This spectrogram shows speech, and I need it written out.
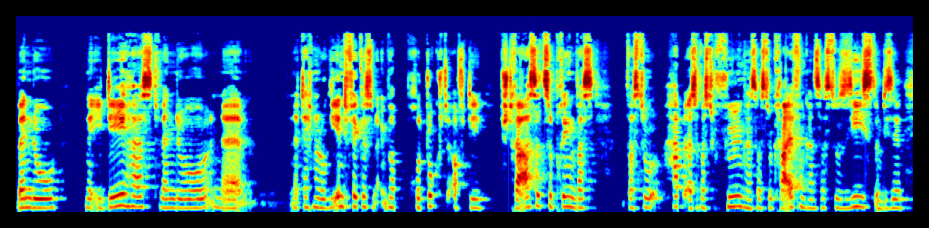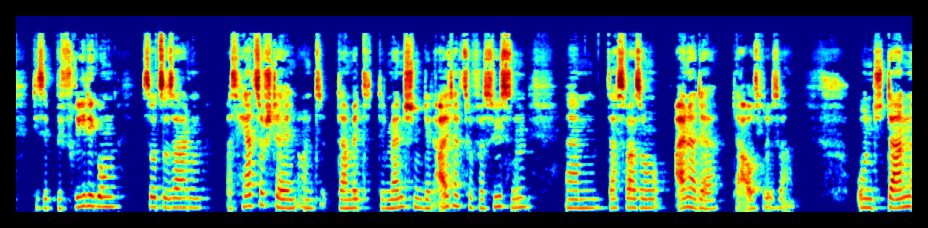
wenn du eine Idee hast, wenn du eine, eine Technologie entwickelst und über Produkt auf die Straße zu bringen, was was du hab, also was du fühlen kannst, was du greifen kannst, was du siehst und diese, diese Befriedigung sozusagen was herzustellen und damit den Menschen den Alltag zu versüßen, ähm, das war so einer der, der Auslöser. Und dann,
